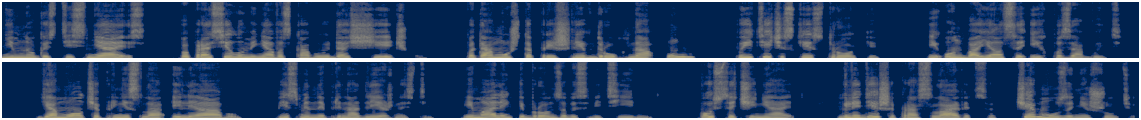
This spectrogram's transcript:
немного стесняясь, попросил у меня восковую дощечку, потому что пришли вдруг на ум поэтические строки, и он боялся их позабыть. Я молча принесла Элиаву письменной принадлежности и маленький бронзовый светильник. Пусть сочиняет, Глядишь и прославится, чем муза не шутит.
